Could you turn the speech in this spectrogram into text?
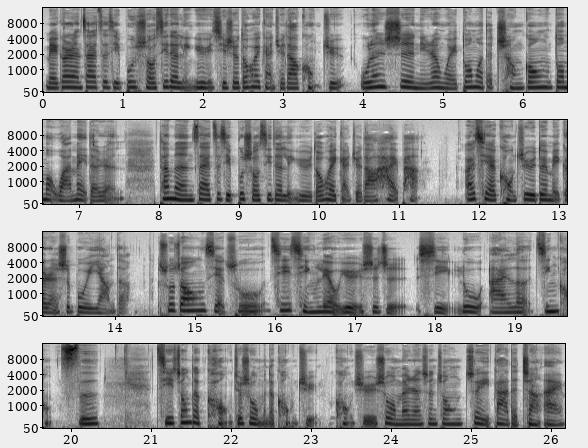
每个人在自己不熟悉的领域，其实都会感觉到恐惧。无论是你认为多么的成功、多么完美的人，他们在自己不熟悉的领域都会感觉到害怕。而且，恐惧对每个人是不一样的。书中写出七情六欲，是指喜怒哀乐、惊恐思。其中的恐就是我们的恐惧，恐惧是我们人生中最大的障碍。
